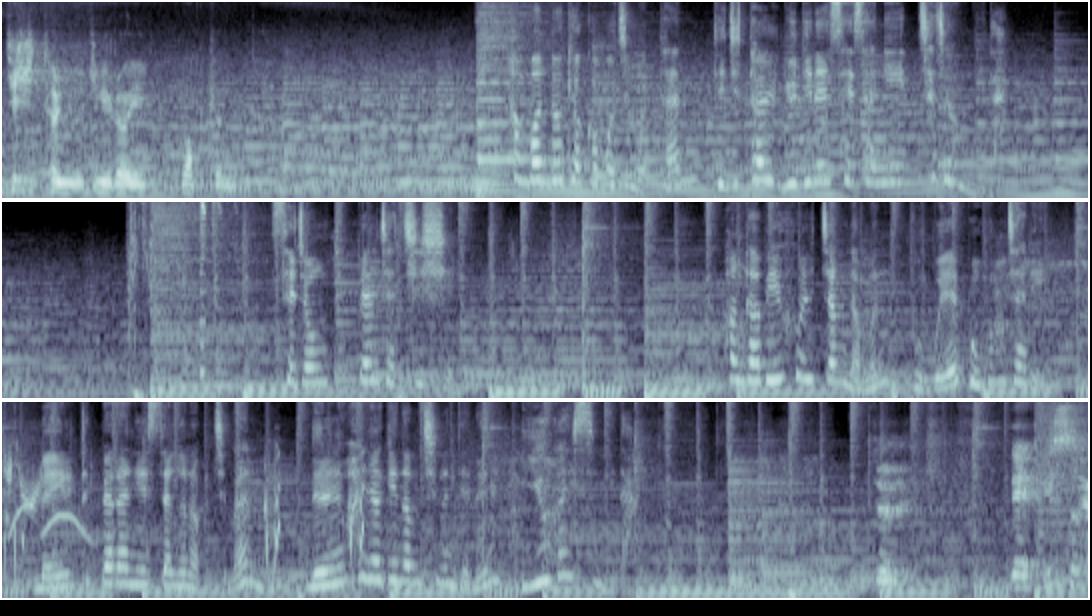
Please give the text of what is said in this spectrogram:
디지털 유지의 목표입니다. 한 번도 겪어보지 못한 디지털 뉴딜의 세상이 찾아옵니다. 세종특별자치시 환갑이 훌쩍 넘은 부부의 보금자리. 매일 특별한 일상은 없지만 늘 활력이 넘치는 데는 이유가 있습니다. 네, 있어요.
